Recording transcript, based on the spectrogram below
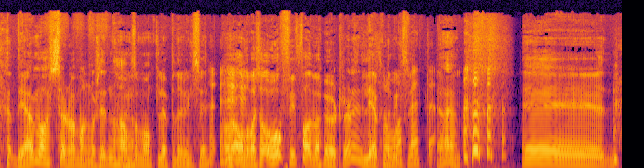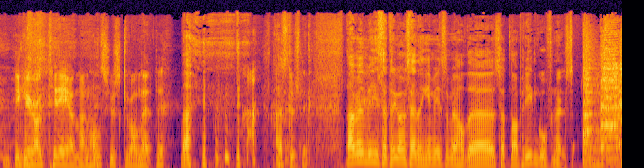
det er jo søren meg mange år siden, han Ja. som vant løpende villsvin. Og alle bare sånn Å, fy faen, hva hørte det? Løpende Så villsvin. fett, det. Ja, ja. Eh, Ikke engang treneren hans husker hva han heter. Nei, det er stusslig. Nei, men vi setter i gang sendingen vi som vi hadde 17. april. God fornøyelse.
